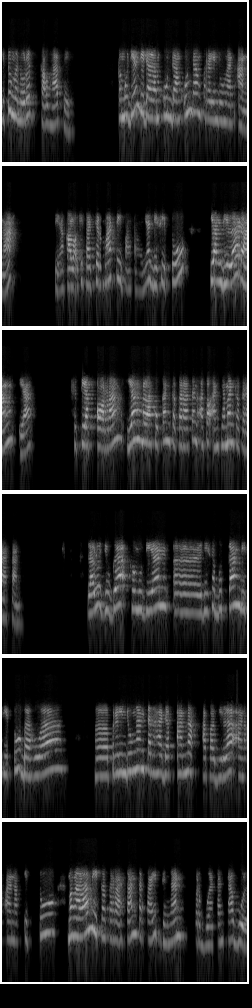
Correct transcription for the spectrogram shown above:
itu menurut KUHP. Kemudian di dalam Undang-Undang Perlindungan Anak, ya kalau kita cermati pasalnya di situ yang dilarang ya setiap orang yang melakukan kekerasan atau ancaman kekerasan. Lalu juga kemudian eh, disebutkan di situ bahwa Eh, perlindungan terhadap anak apabila anak-anak itu mengalami kekerasan terkait dengan perbuatan cabul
